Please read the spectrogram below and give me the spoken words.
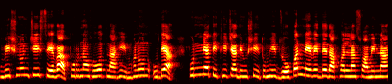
विष्णूंची सेवा पूर्ण होत नाही. म्हणून उद्या पुण्यतिथीच्या दिवशी तुम्ही जो पण नैवेद्य दाखवाल ना स्वामींना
